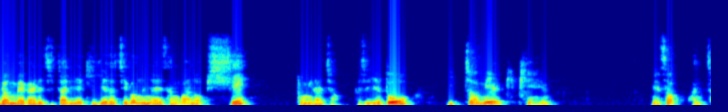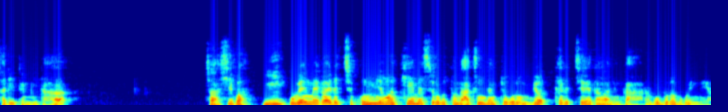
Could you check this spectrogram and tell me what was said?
몇 메가헤르츠짜리의 기기에서 찍었느냐에 상관없이 동일하죠. 그래서 얘도 2.1 ppm에서 관찰이 됩니다. 자, 10번. 이 500MHz 공명은 TMS로부터 낮은 장 쪽으로 몇 헤르츠에 해당하는가? 라고 물어보고 있네요.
